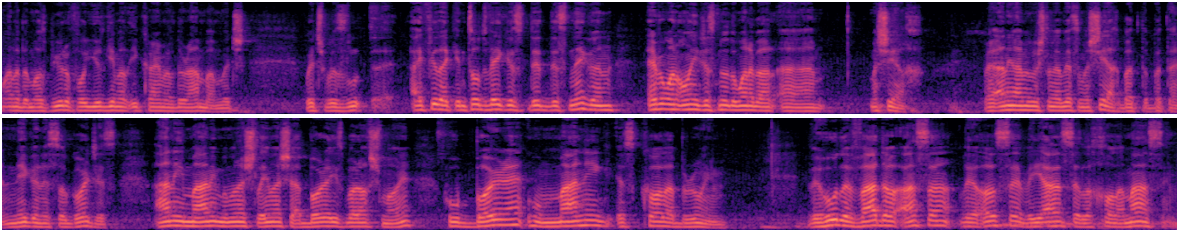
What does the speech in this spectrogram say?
one of the most beautiful Yud Gimel Ikarim of the Rambam, which which was I feel like until Dvekus did this nigun, everyone only just knew the one about um, Mashiach. Right? Ani mami b'shlema b'yetz Mashiach, but but that niggun is so gorgeous. Ani mami b'muna shlema she'abore yisbarach shmoy, hu boire hu manig es kol abruim. Vehu levado asa ve'ose ve'yase lechol amasim.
